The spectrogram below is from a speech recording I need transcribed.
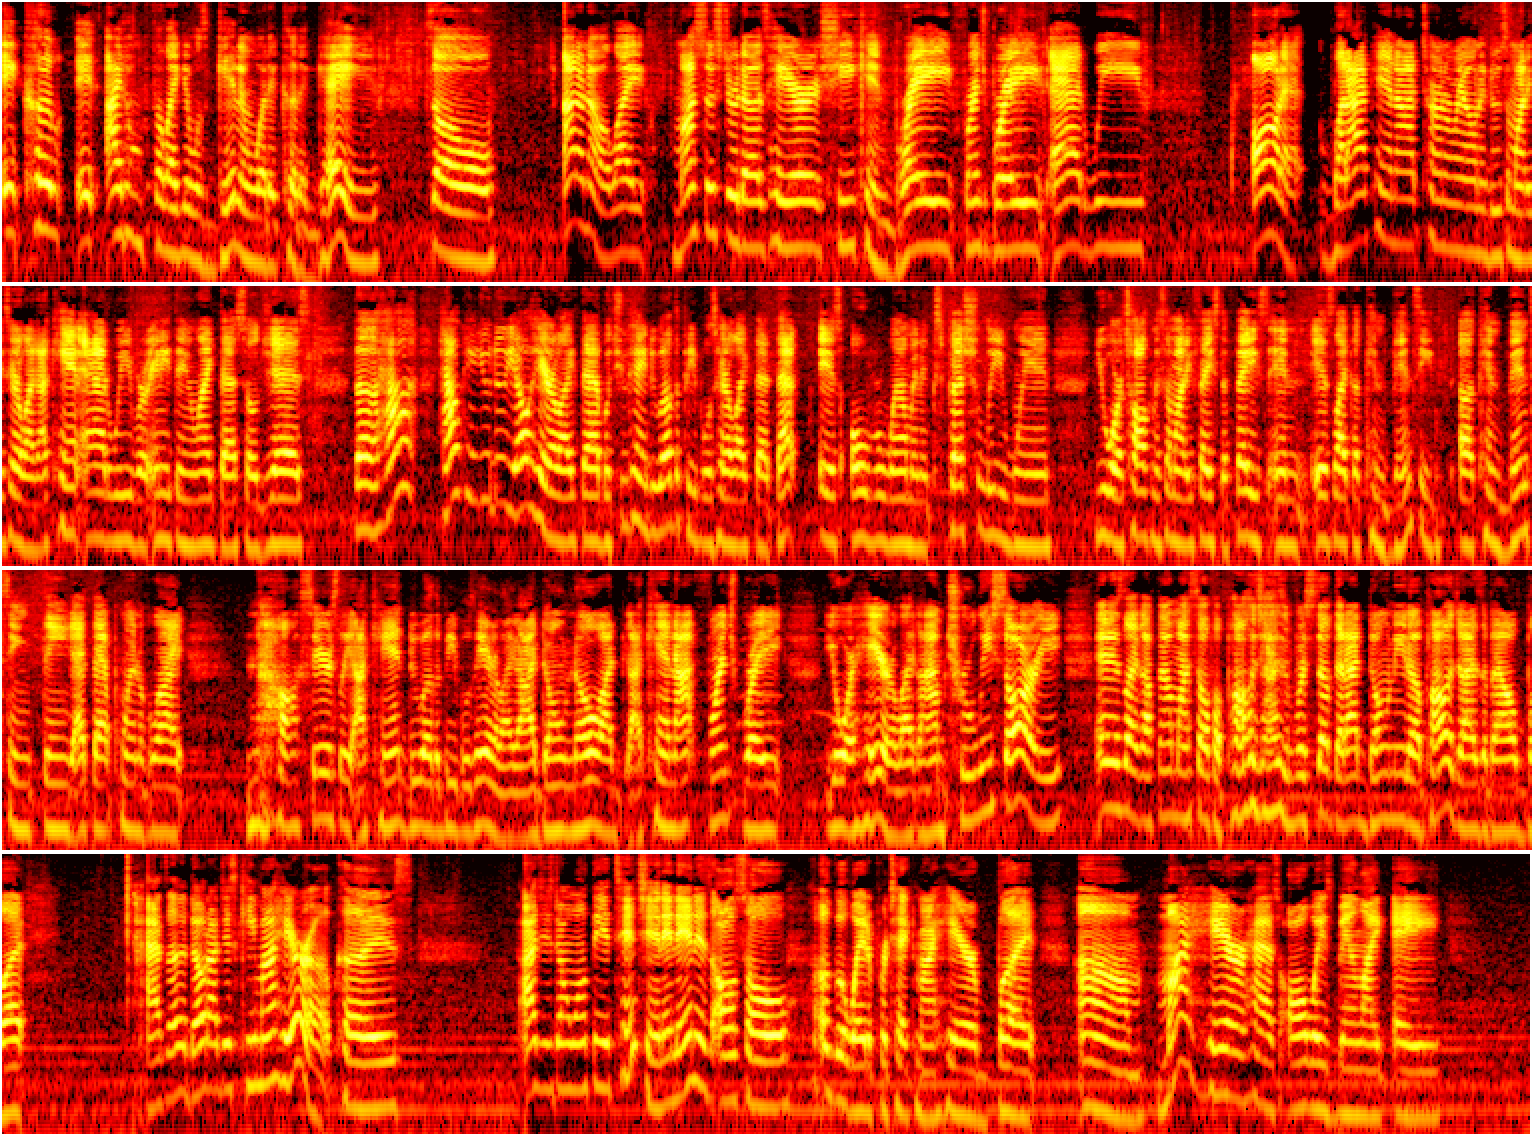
it could it i don't feel like it was given what it could have gave so i don't know like my sister does hair she can braid french braid add weave all that but I cannot turn around and do somebody's hair. Like I can't add weave or anything like that. So just the how how can you do your hair like that, but you can't do other people's hair like that? That is overwhelming, especially when you are talking to somebody face to face and it's like a convincing a convincing thing at that point of like no seriously i can't do other people's hair. Like i don't know. I, I cannot french braid your hair. Like i'm truly sorry. And it's like i found myself apologizing for stuff that i don't need to apologize about but as an adult i just keep my hair up because i just don't want the attention. And then it's also a good way to protect my hair. But um my hair has always been like a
